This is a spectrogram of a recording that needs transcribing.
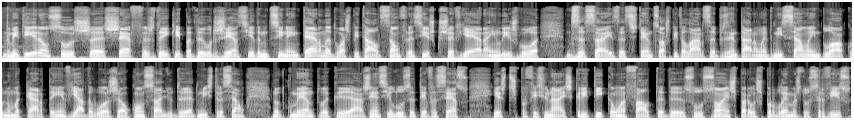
Demitiram-se os eh, chefes da equipa de urgência de medicina interna do Hospital São Francisco Xavier, em Lisboa. 16 assistentes hospitalares apresentaram a demissão em bloco numa carta enviada hoje ao Conselho de Administração. No documento a que a agência Lusa teve acesso, estes profissionais criticam a falta de soluções para os problemas do serviço,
